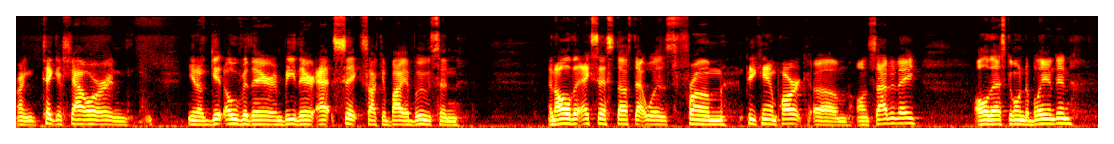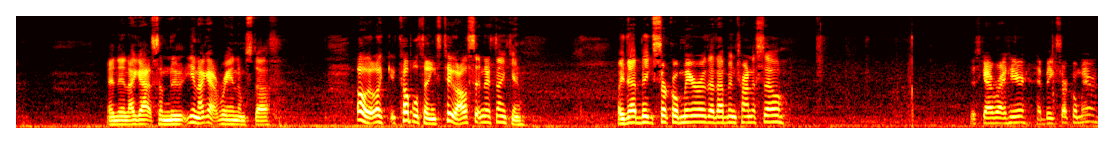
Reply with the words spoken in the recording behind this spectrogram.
I can take a shower and you know get over there and be there at six so I can buy a booth and and all the excess stuff that was from Pecan Park um, on Saturday. All that's going to Blanding. And then I got some new, you know, I got random stuff. Oh, like a couple things too. I was sitting there thinking, like that big circle mirror that I've been trying to sell. This guy right here, that big circle mirror.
